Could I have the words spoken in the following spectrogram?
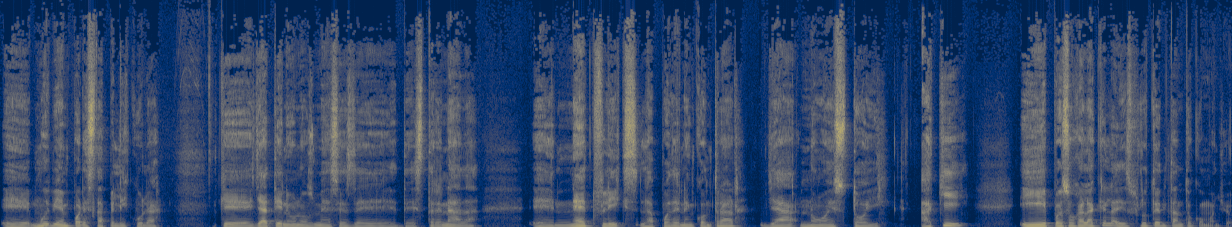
eh, muy bien por esta película que ya tiene unos meses de estrenada en Netflix, la pueden encontrar, ya no estoy aquí y pues ojalá que la disfruten tanto como yo.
